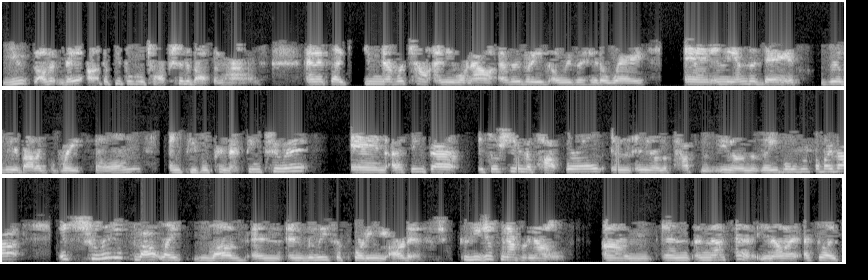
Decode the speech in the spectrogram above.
you other they other people who talk shit about them have. And it's like you never count anyone out. Everybody's always a hit away. And in the end of the day, it's really about a great song and people connecting to it. And I think that, especially in the pop world, and, and you know, the pop, you know, and the labels and stuff like that, it's truly just about like love and and really supporting the artist because you just never know. Um, and and that's it. You know, I, I feel like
